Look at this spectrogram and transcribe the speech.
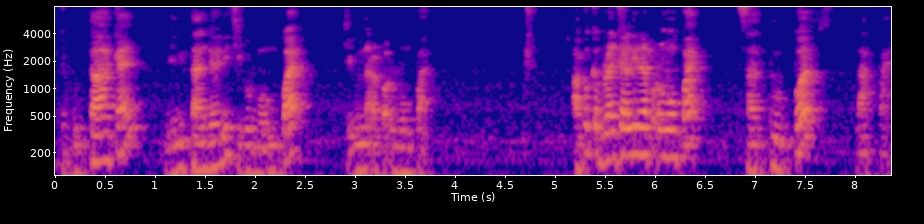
Kita putarkan, ini tanda ni cikgu nombor 4, cikgu nak dapat nombor 4. Apa keberan kali dapat nombor empat? Satu per lapan.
